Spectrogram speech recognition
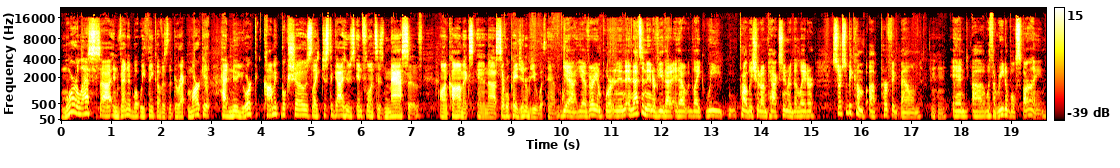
more or less uh, invented what we think of as the direct market. Had New York comic book shows, like just a guy whose influence is massive on comics. And uh, several page interview with him. Yeah, yeah, very important, and, and that's an interview that that like we probably should unpack sooner than later. Starts to become uh, perfect bound, and uh, with a readable spine.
